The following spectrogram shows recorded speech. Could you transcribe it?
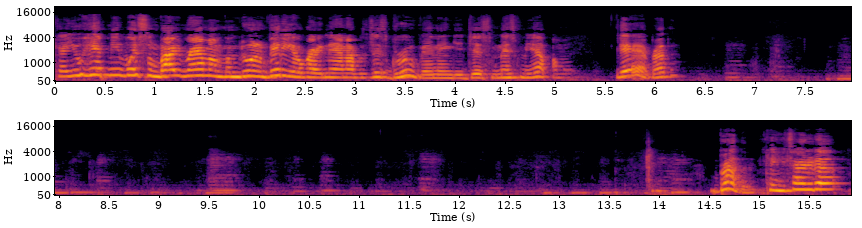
Can you hit me with some Bobby Brown? I'm, I'm, doing a video right now and I was just grooving and you just messed me up. I'm, yeah, brother. Brother, can you turn it up?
